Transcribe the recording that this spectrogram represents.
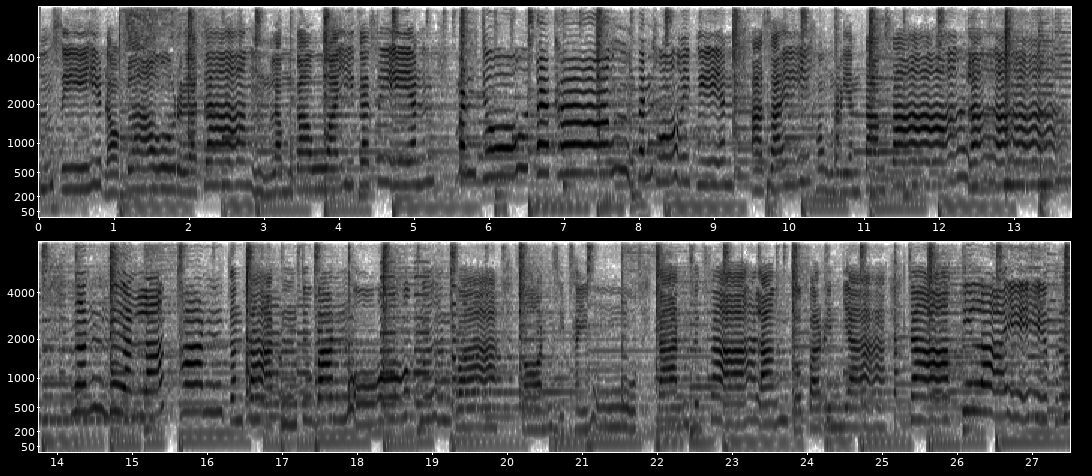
มสีดอกเหลาเรือจ้างลำเก่าไว้เกษียณบรรจุแต่ทางเป็นหอยเกวียน อาศัยห้องเรียนตามศาลาเงินเดือนหลักพันจนตัดจุบันหกหมื่นกว่า สอนสิทธิ์ให้หูการศึกษาหลังจบปริญญา จากพิไลครู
